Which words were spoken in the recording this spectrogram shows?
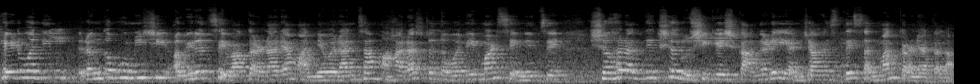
खेडमधील रंगभूमीची अविरत सेवा करणाऱ्या मान्यवरांचा महाराष्ट्र नवनिर्माण सेनेचे शहर अध्यक्ष ऋषिकेश कानडे यांच्या हस्ते सन्मान करण्यात आला.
